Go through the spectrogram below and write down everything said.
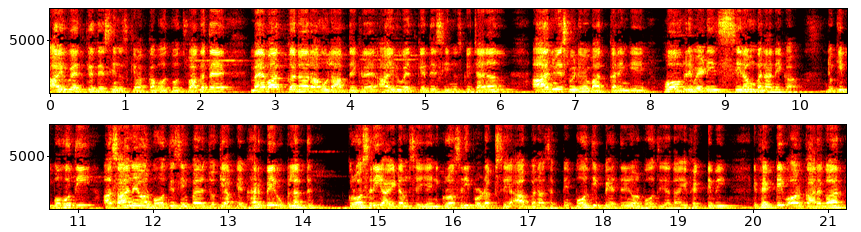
Ayurveda के देसी नुस्खे में आपका बहुत बहुत स्वागत है। मैं बात कर रहा राहुल, आप देख रहे हैं आयुर्वेद के देसी नुस्खे चैनल। आज में इस वीडियो में बात करेंगे होम रेमेडी सीरम बनाने का, जो कि बहुत ही आसान है और बहुत ही सिंपल है, जो कि आपके घर पे उपलब्ध ग्रोसरी आइटम से, यानी ग्रोसरी प्रोडक्ट से आप बना सकते हैं। बहुत ही बेहतरीन और बहुत ही ज़्यादा इफ़ेक्टिव इफ़ेक्टिव और कारगर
